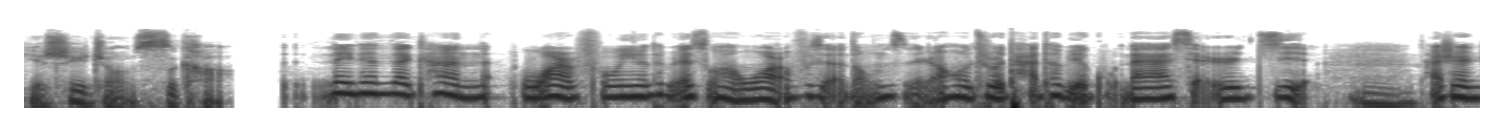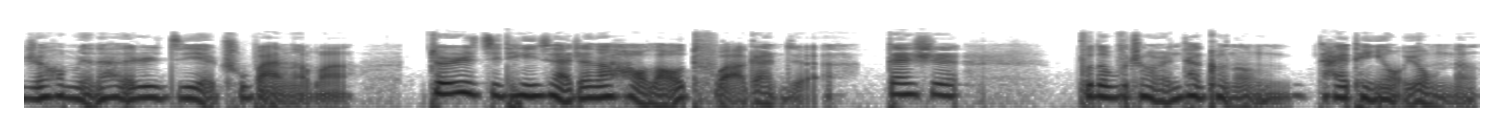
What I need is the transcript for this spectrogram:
也是一种思考。那天在看伍尔夫，因为特别喜欢伍尔夫写的东西，然后就是他特别鼓励大家写日记，嗯他甚至后面他的日记也出版了嘛。就日记听起来真的好老土啊，感觉，但是不得不承认，它可能还挺有用的。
